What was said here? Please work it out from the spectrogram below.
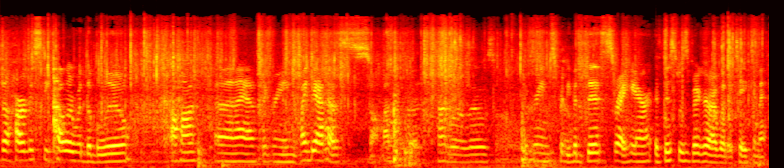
the harvesty color with the blue, Uh huh. and then I have the green. My dad has so much of it. I have one of those. The green's pretty, but this right here, if this was bigger, I would have taken it.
